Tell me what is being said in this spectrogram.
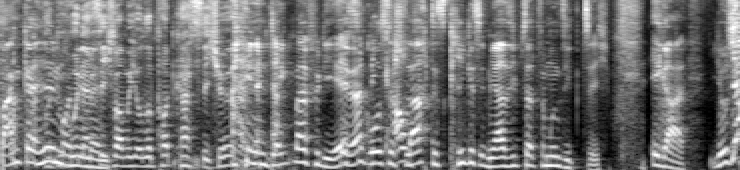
Bunker Hill Du wunderst dich, Monument, warum ich unseren Podcast nicht höre. einem Denkmal für die erste nicht große. Schlacht des Krieges im Jahr 1775. Egal. Justus,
